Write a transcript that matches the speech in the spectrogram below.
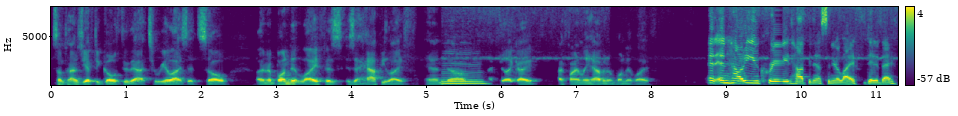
sometimes you have to go through that to realize it so an abundant life is is a happy life and um, mm. i feel like i i finally have an abundant life and, and how do you create happiness in your life day to day?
